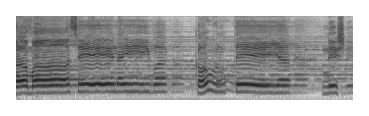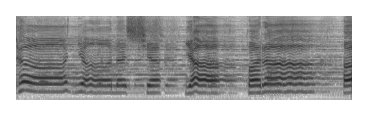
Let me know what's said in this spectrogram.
समासेनैव कौन्तेय निष्ठा ज्ञानस्य या परा आ,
